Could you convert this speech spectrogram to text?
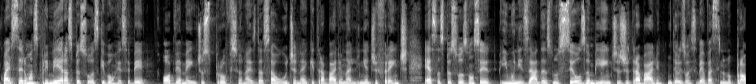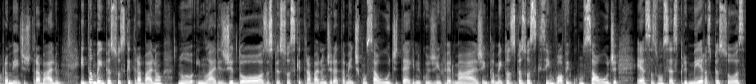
quais serão as primeiras pessoas que vão receber? Obviamente, os profissionais da saúde, né, que trabalham na linha de frente. Essas pessoas vão ser imunizadas nos seus ambientes de trabalho. Então, eles vão receber a vacina no próprio ambiente de trabalho e também pessoas que trabalham no, em lares de idosos, pessoas que trabalham diretamente com saúde, técnicos de enfermagem, também todas as pessoas que se envolvem com saúde, essas vão ser as primeiras pessoas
